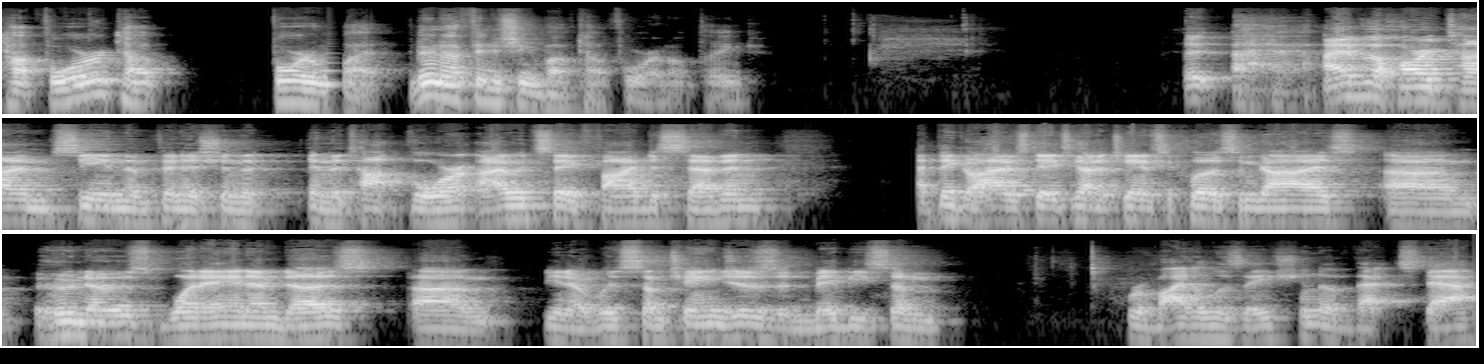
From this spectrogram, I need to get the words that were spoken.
top four, top four to what? They're not finishing above top four, I don't think. Uh, I have a hard time seeing them finish in the in the top four. I would say five to seven. I think Ohio State's got a chance to close some guys. Um, who knows what A and M does? Um, you know, with some changes and maybe some revitalization of that staff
